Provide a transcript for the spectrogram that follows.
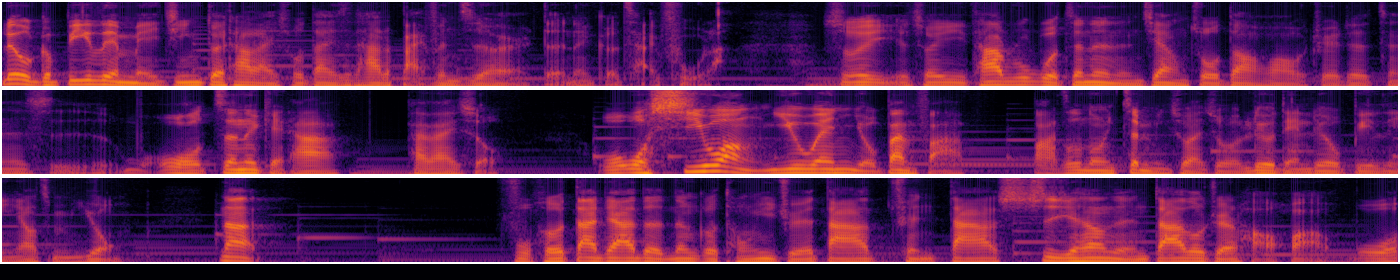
六个 billion 美金对他来说，大概是他的百分之二的那个财富了。所以，所以他如果真的能这样做到的话，我觉得真的是我，我真的给他拍拍手。我我希望 UN 有办法把这个东西证明出来，说六点六比零要怎么用。那。符合大家的那个同意，觉得大家全大家世界上的人大家都觉得好的话，我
